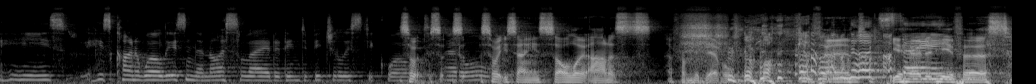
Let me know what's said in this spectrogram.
he's his kind of world isn't an isolated, individualistic world So, so, at so, all. so what you're saying is solo artists are from the devil. Confirmed. Not you heard it here first.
